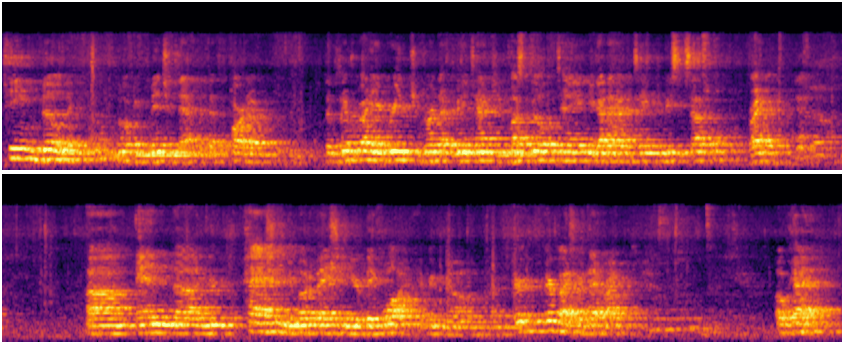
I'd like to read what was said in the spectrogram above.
Team building, I don't know if you mentioned that, but that's part of, does everybody agree that you've heard that many times? You must build a team, you gotta have a team to be successful, right? Um, and uh, your passion, your motivation, your big why. Every, you know, everybody's heard that, right? Okay,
